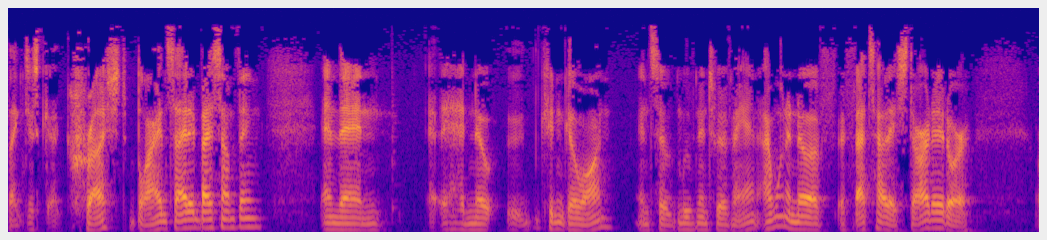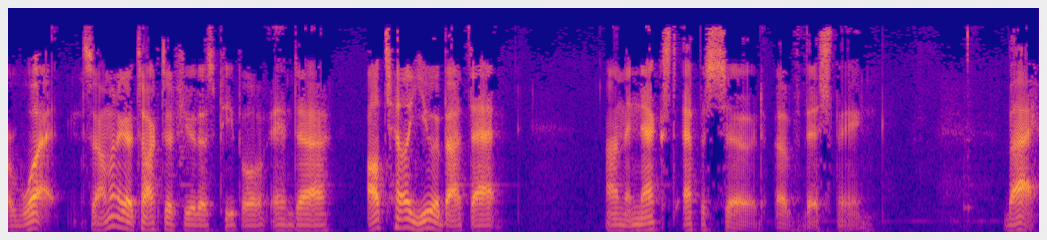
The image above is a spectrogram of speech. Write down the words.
like just got crushed, blindsided by something, and then had no couldn't go on and so moved into a van. I want to know if, if that's how they started or or what. So I'm gonna go talk to a few of those people, and uh, I'll tell you about that on the next episode of this thing. Bye.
